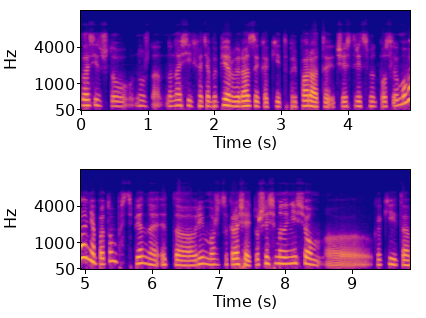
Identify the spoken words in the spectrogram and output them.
гласит, что нужно наносить хотя бы первые разы какие-то препараты через 30 минут после умывания, а потом постепенно это время может сокращать. Потому что если мы нанесем э, какие-то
